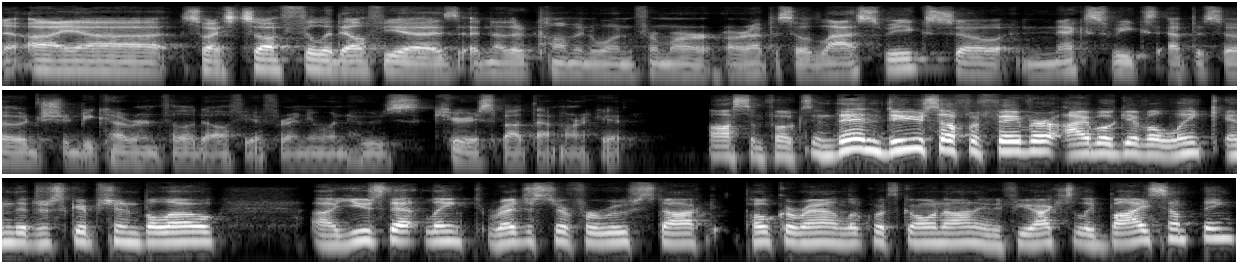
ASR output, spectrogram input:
I uh, so I saw Philadelphia as another common one from our, our episode last week. So next week's episode should be covering Philadelphia for anyone who's curious about that market. Awesome, folks. And then do yourself a favor. I will give a link in the description below. Uh, use that link, register for Roofstock, poke around, look what's going on. And if you actually buy something,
